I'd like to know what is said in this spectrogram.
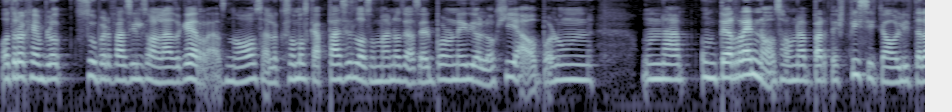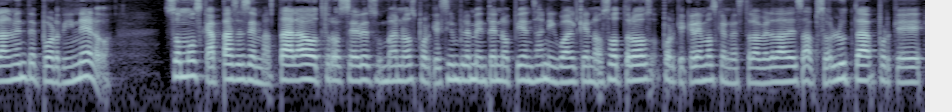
Otro ejemplo súper fácil son las guerras, ¿no? O sea, lo que somos capaces los humanos de hacer por una ideología o por un, un terreno, o sea, una parte física o literalmente por dinero. Somos capaces de matar a otros seres humanos porque simplemente no piensan igual que nosotros, porque creemos que nuestra verdad es absoluta, porque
